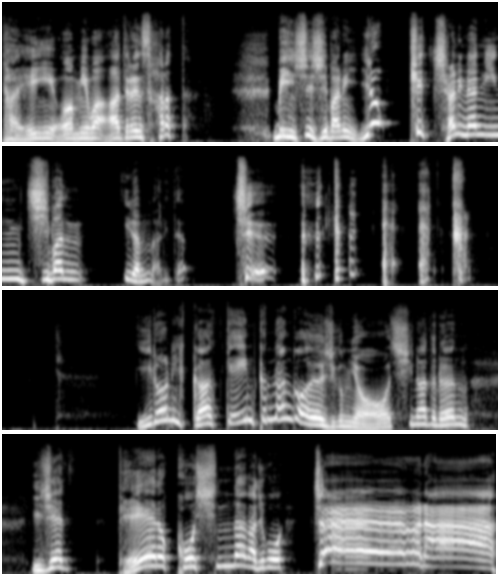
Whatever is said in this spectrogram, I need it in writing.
다행히 어미와 아들은 살았다. 민씨 집안이 이렇게 잔인한 인 집안이란 말이다. 저 이러니까 게임 끝난 거예요, 지금요. 신하들은 이제 대놓고 신나가지고, 전하!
